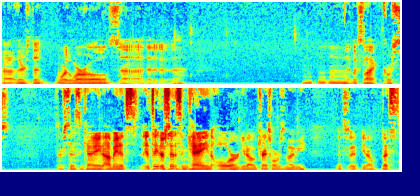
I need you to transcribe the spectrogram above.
Uh, there's the War of the Worlds. Uh, da, da, da, da. It looks like, of course, there's Citizen Kane. I mean, it's it's either Citizen Kane or you know Transformers the movie. It's it, you know that's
